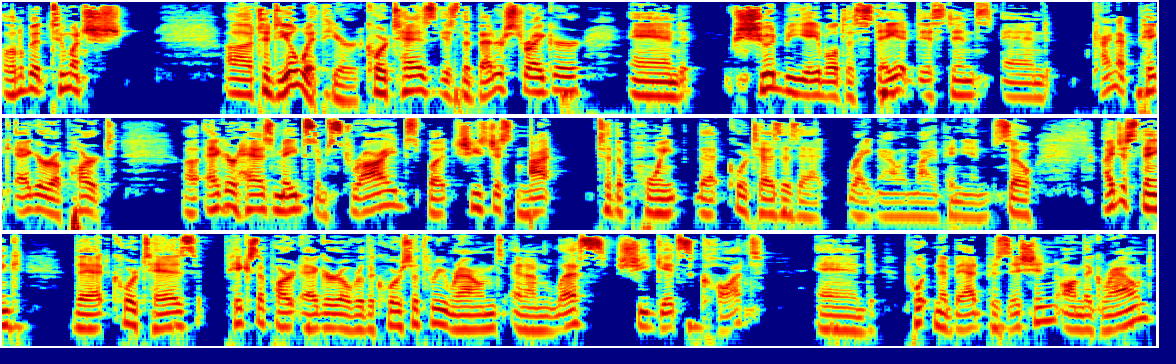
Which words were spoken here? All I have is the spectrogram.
a little bit too much, uh, to deal with here. Cortez is the better striker and should be able to stay at distance and kind of pick Egger apart. Uh, Egger has made some strides, but she's just not to the point that Cortez is at right now, in my opinion. So I just think that Cortez picks apart Egger over the course of three rounds, and unless she gets caught and put in a bad position on the ground,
